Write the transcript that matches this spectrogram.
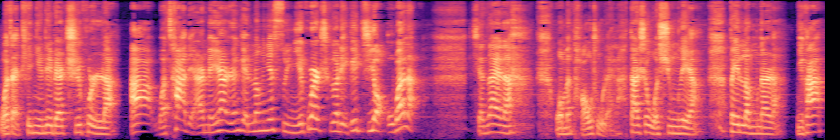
我在天津这边吃亏了啊，我差点没让人给扔进水泥罐车里给搅巴了。现在呢，我们逃出来了，但是我兄弟呀被扔那了。你看，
